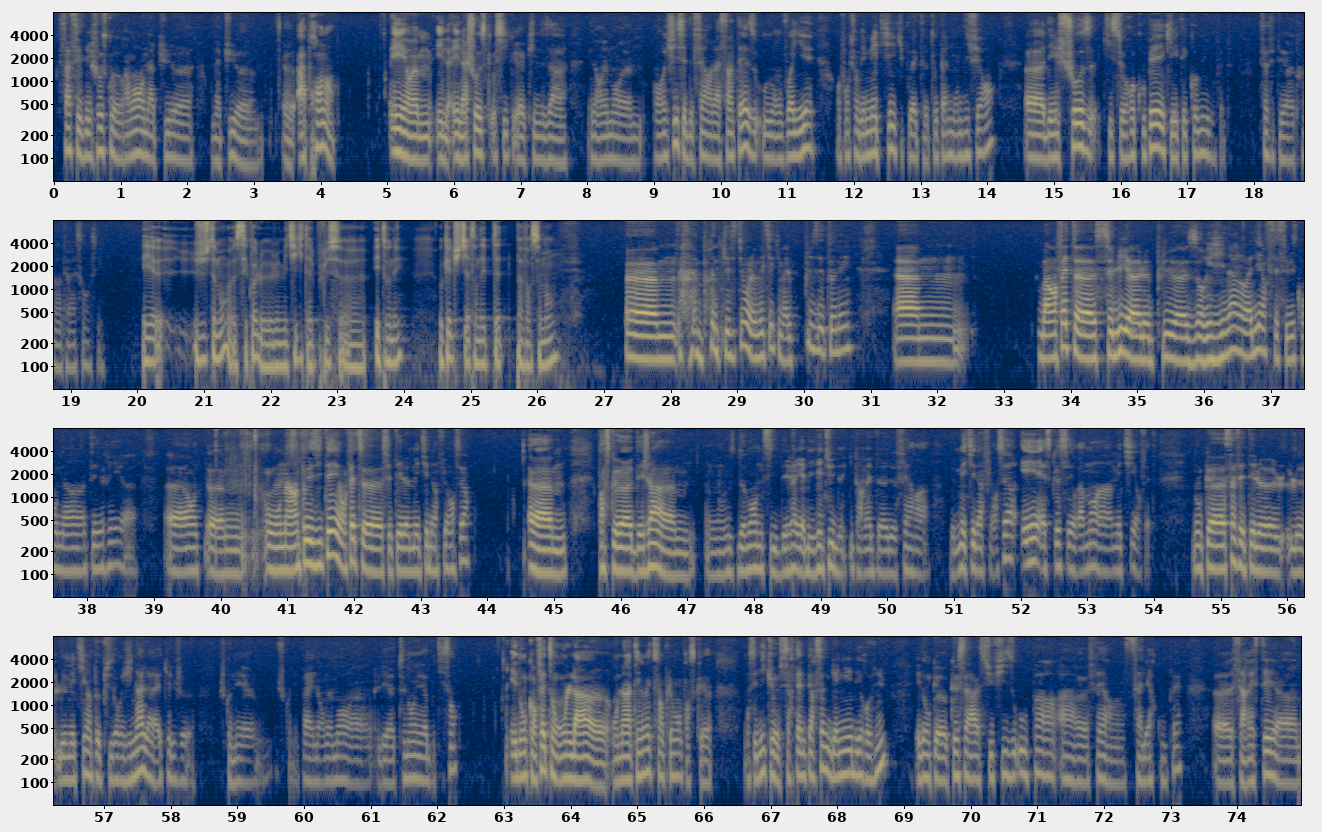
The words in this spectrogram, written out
ça, c'est des choses que vraiment on a pu, on a pu apprendre. Et, euh, et, la- et la chose aussi que- qui nous a énormément euh, enrichi, c'est de faire la synthèse où on voyait, en fonction des métiers qui pouvaient être totalement différents, euh, des choses qui se recoupaient et qui étaient communes, en fait. Ça, c'était euh, très intéressant aussi. Et euh, justement, euh, c'est quoi le, le métier qui t'a le plus étonné Auquel tu t'y attendais peut-être pas forcément? Euh, bonne question. Le métier qui m'a le plus étonné, euh, bah en fait, euh, celui le plus original, on va dire, c'est celui qu'on a intégré, en- on a un peu hésité. En fait, c'était le métier d'influenceur. Parce que euh, déjà, euh, on se demande si déjà il y a des études qui permettent de, faire euh, le métier d'influenceur et est-ce que c'est vraiment un métier en fait. Donc ça, c'était le, métier un peu plus original à laquelle je je connais je connais pas énormément les tenants et aboutissants. Et donc en fait, on l'a on l'a intégré tout simplement parce que on s'est dit que certaines personnes gagnaient des revenus et donc que ça suffise ou pas à faire un salaire complet, ça restait euh,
